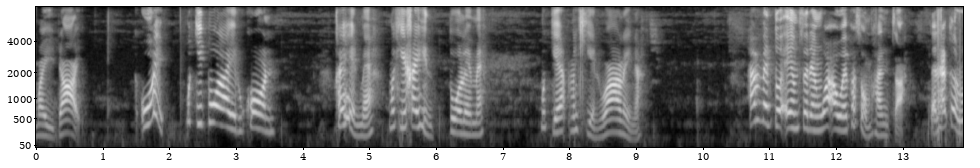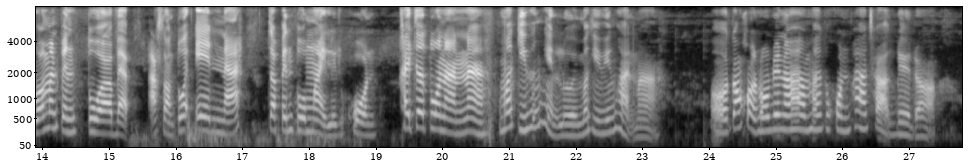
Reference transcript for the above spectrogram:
ไม่ได้อุ้ยเมื่อกี้ตัวอะไรทุกคน ใครเห็นไหมเมื่อกี้ใครเห็นตัวเลยไหมเมื่อกี้มันเขียนว่าอะไรนะถ้ามันเป็นตัว M แสดงว่าเอาไว้ผสมพันธุ์จ้ะแต่ถ้าเกิดว่ามันเป็นตัวแบบอักษรตัว N นะ จะเป็นตัวใหม่เลยทุกคน ใครเจอตัวนั้นน่ะ เมื่อกี้เพิ่งเห็นเลย เมื่อกี้วิ่งผ่านมาอ๋อต้องขอโทษด้วยนะทำให้ทุกคนพลาดฉากเด็ดอะโห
